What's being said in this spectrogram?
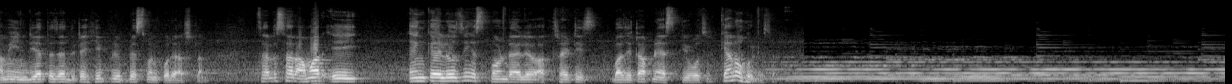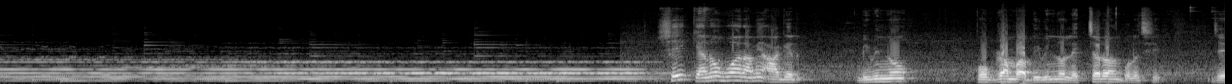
আমি ইন্ডিয়াতে যাই দুইটা হিপ রিপ্লেসমেন্ট করে আসলাম। তাহলে স্যার, আমার এই অ্যাঙ্কাইলোজিং স্পন্ডাইলো আর্থ্রাইটিস বা যেটা আপনি এসপিও বলছেন, কেন হইল স্যার? সেই কেন হওয়ার আমি আগের বিভিন্ন প্রোগ্রাম বা বিভিন্ন লেকচারও আমি বলেছি যে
